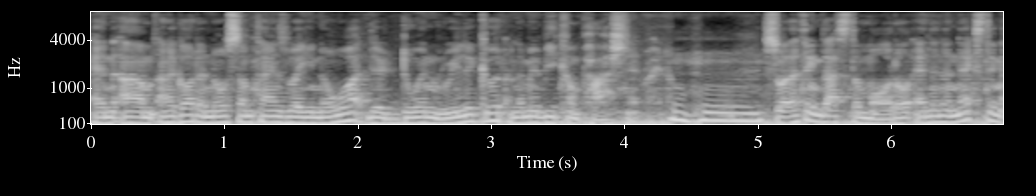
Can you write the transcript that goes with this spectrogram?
And um, I got to know sometimes where, you know what, they're doing really good, and let me be compassionate right now. Mm-hmm. So, I think that's the model. And then the next thing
